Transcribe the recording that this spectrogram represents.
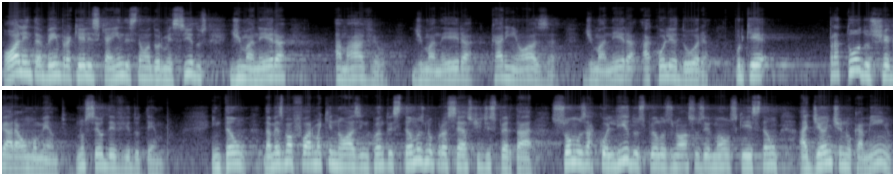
olhem também para aqueles que ainda estão adormecidos de maneira amável, de maneira carinhosa, de maneira acolhedora, porque para todos chegará um momento, no seu devido tempo. Então, da mesma forma que nós, enquanto estamos no processo de despertar, somos acolhidos pelos nossos irmãos que estão adiante no caminho,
